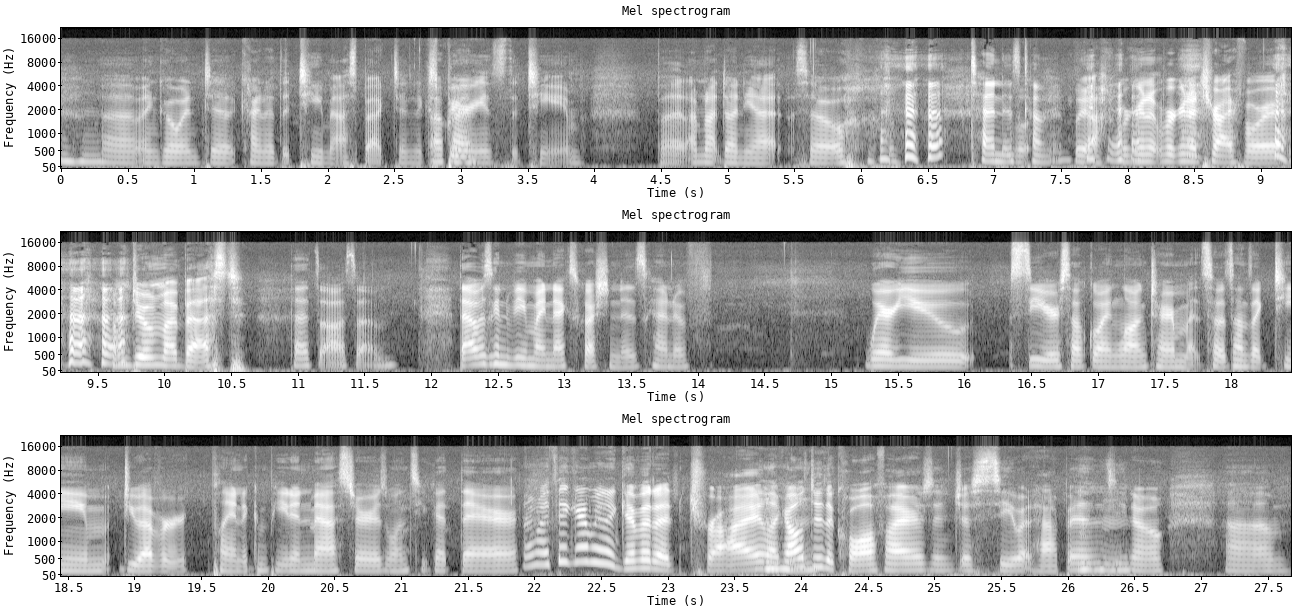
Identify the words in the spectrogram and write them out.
Mhm. uh, and go into kind of the team aspect and experience the team. But I'm not done yet, so Ten is well, coming. yeah, we're gonna we're gonna try for it. I'm doing my best. That's awesome. That was going to be my next question is kind of where you see yourself going long term. So it sounds like team. Do you ever plan to compete in masters once you get there? Um, I think I'm gonna give it a try. Like I'll Mhm. do the qualifiers and just see what happens. Mhm. You know, um,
